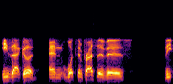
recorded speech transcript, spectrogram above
He's that good. And what's impressive is the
